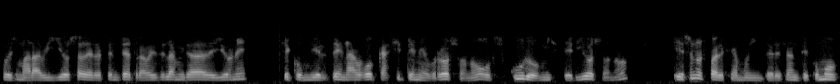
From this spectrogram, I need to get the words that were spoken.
pues maravillosa, de repente a través de la mirada de Yone se convierte en algo casi tenebroso, ¿no? Oscuro, misterioso, ¿no? Y eso nos parecía muy interesante, cómo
